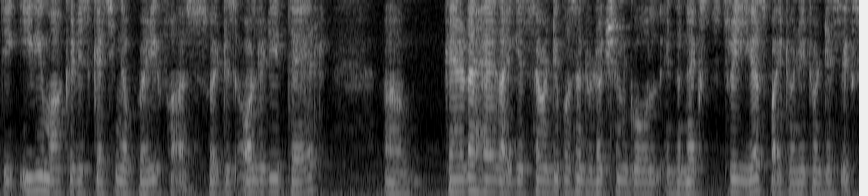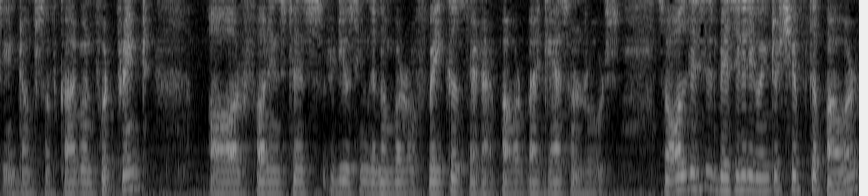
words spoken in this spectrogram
the ev market is catching up very fast. So it is already there. Um, canada has i guess 70 percent reduction goal in the next three years by 2026 in terms of carbon footprint or for instance reducing the number of vehicles that are powered by gas on roads. So all this is basically going to shift the power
